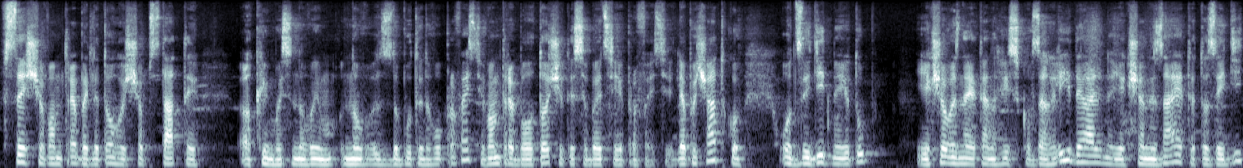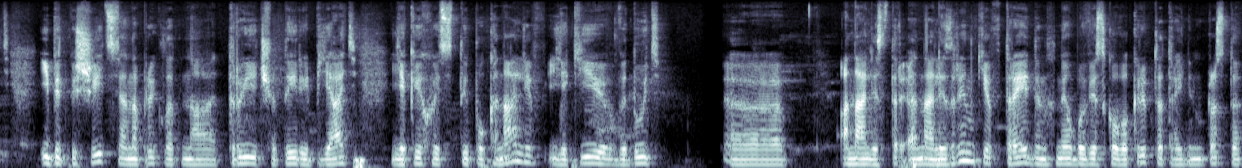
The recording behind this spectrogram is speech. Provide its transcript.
Все, що вам треба для того, щоб стати е, кимось новим, нов, здобути нову професію, вам треба оточити себе цією професією. Для початку, от зайдіть на YouTube. Якщо ви знаєте англійську взагалі ідеально, якщо не знаєте, то зайдіть і підпишіться, наприклад, на 3, 4, 5 якихось типу каналів, які ведуть. Е, Аналіз, аналіз ринків, трейдинг, не обов'язково криптотрейдинг, просто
